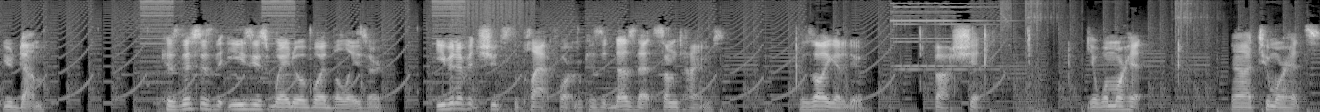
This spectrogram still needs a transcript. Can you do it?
you're dumb. Because this is the easiest way to avoid the laser. Even if it shoots the platform, because it does that sometimes. This is all you gotta do. Oh, shit. Yeah, one more hit. Uh, two more hits.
